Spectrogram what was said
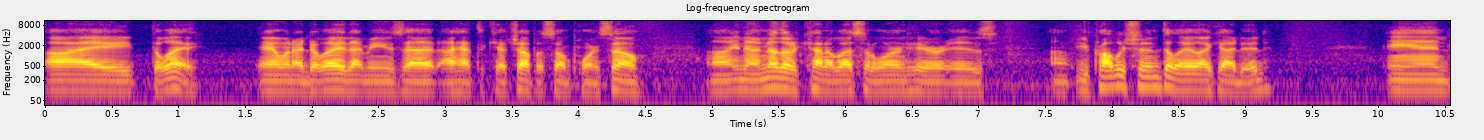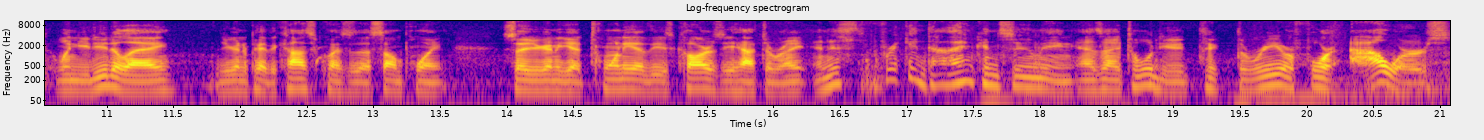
I delay. And when I delay, that means that I have to catch up at some point. So, uh, you know, another kind of lesson learned here is uh, you probably shouldn't delay like I did. And when you do delay, you're going to pay the consequences at some point. So you're going to get 20 of these cards you have to write, and it's freaking time consuming. As I told you, it took three or four hours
